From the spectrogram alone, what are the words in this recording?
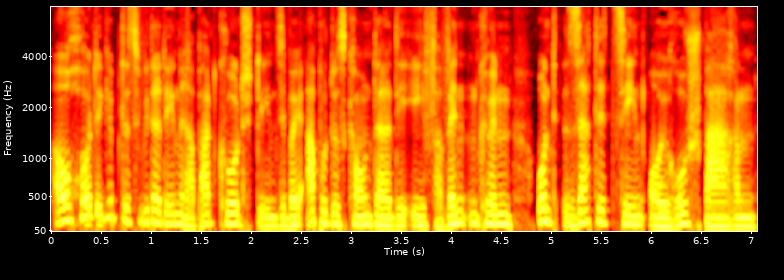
Auch heute gibt es wieder den Rabattcode, den Sie bei apodiscounter.de verwenden können und satte 10 Euro sparen.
